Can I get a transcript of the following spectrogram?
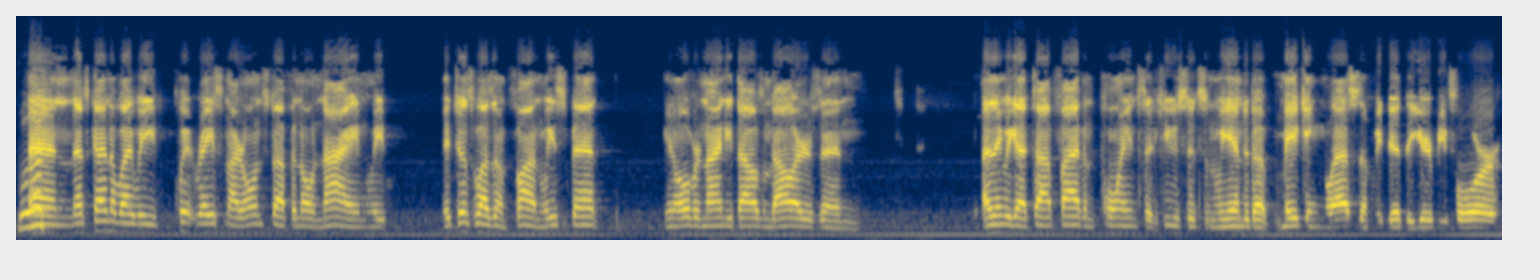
Well, that's, and that's kind of why we quit racing our own stuff in 09. We, it just wasn't fun. We spent, you know, over $90,000 and I think we got top five in points at Huset's and we ended up making less than we did the year before.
